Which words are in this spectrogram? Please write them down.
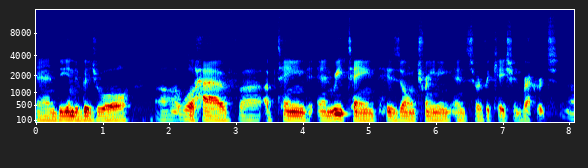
and the individual uh, will have uh, obtained and retained his own training and certification records uh,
